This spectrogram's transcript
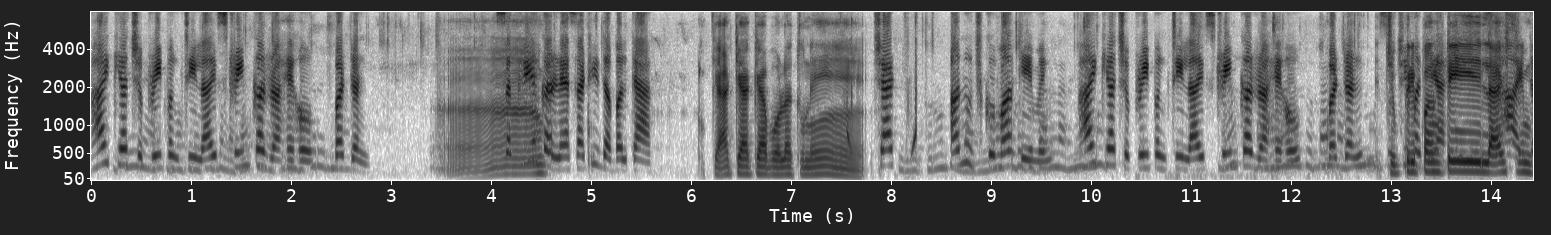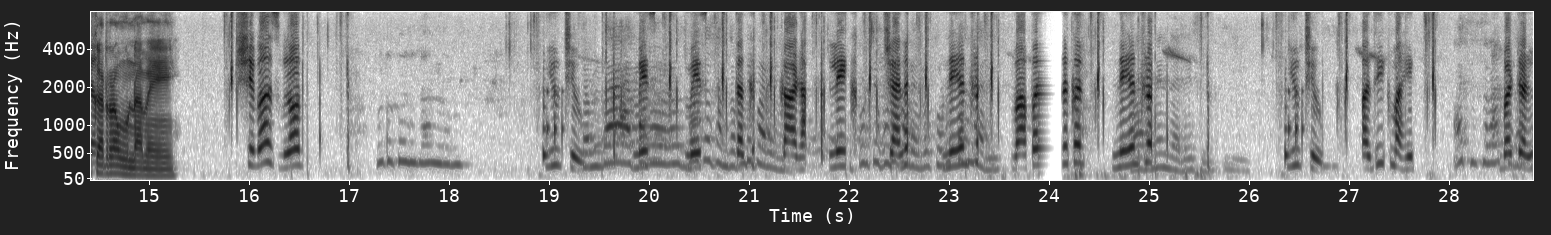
भाई क्या चुपड़ी पंक्ति लाइव स्ट्रीम कर रहे हो. बटन सक्रिय करण्यासाठी डबल टॅप क्या क्या क्या बोला तूने? चॅट अनुज कुमार गेमिंग भाई क्या चुपड़ी पंक्ति लाइव स्ट्रीम कर रहे हो? बटन चुपड़ी पंक्ति लाइव स्ट्रीम कर रहा हूँ ना मैं। शिवाज ब्लॉग यूट्यूब मेस मेस तक? काढा लेख चॅनल नियंत्रण वापर कर नियंत्रण. यूट्यूब अधिक माहिती बटन.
